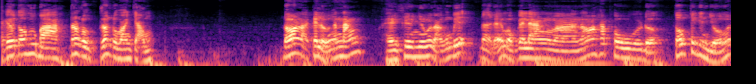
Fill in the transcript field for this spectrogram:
cái yếu tố thứ ba, rất là rất là quan trọng. Đó là cái lượng ánh nắng thì khi như các bạn cũng biết để, để một cây lan mà nó hấp thu được tốt chất dinh dưỡng á,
